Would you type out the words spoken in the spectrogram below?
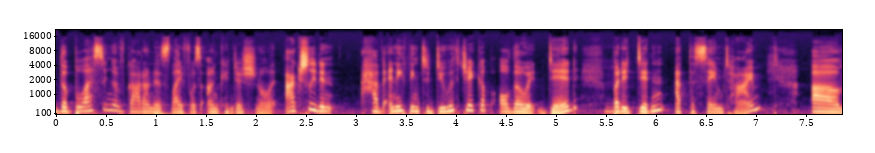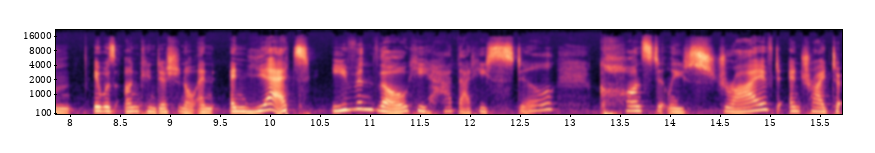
the blessing of God on his life was unconditional. It actually didn't have anything to do with Jacob, although it did, mm-hmm. but it didn't at the same time. Um, it was unconditional, and and yet even though he had that, he still constantly strived and tried to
